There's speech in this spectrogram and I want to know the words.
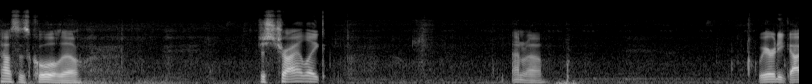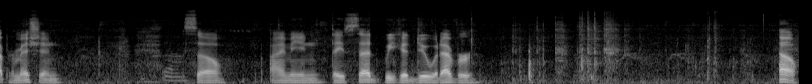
house is cool though. Just try like I don't know. We already got permission. So, I mean, they said we could do whatever. Oh.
